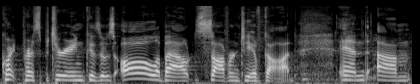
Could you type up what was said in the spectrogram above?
quite Presbyterian because it was all about sovereignty of God. And um,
